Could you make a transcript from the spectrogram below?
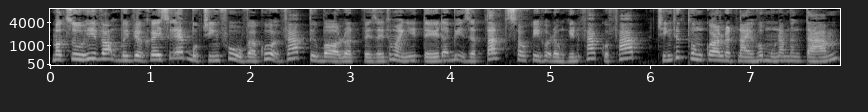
Mặc dù hy vọng về việc gây sức ép buộc chính phủ và Quốc hội Pháp từ bỏ luật về giấy thông hành y tế đã bị dập tắt sau khi Hội đồng Hiến pháp của Pháp chính thức thông qua luật này hôm 5 tháng 8,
